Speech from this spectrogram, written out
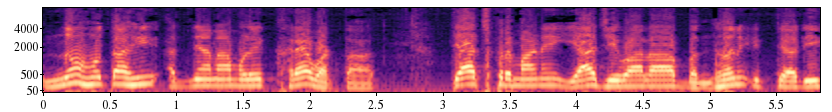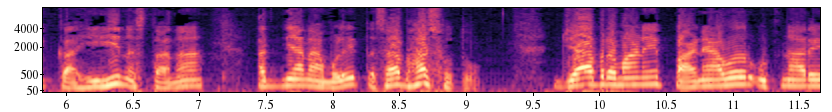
न होताही अज्ञानामुळे खऱ्या वाटतात. त्याचप्रमाणे या जीवाला बंधन इत्यादी काहीही नसताना अज्ञानामुळे तसा भास होतो. ज्याप्रमाणे पाण्यावर उठणारे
